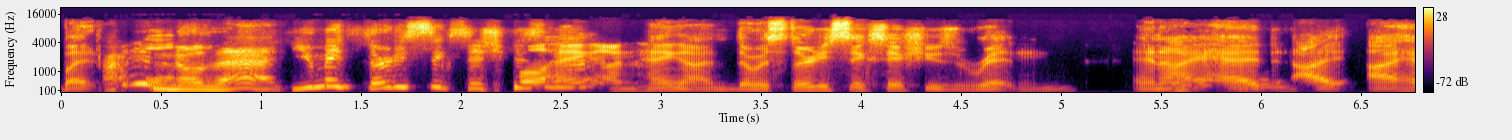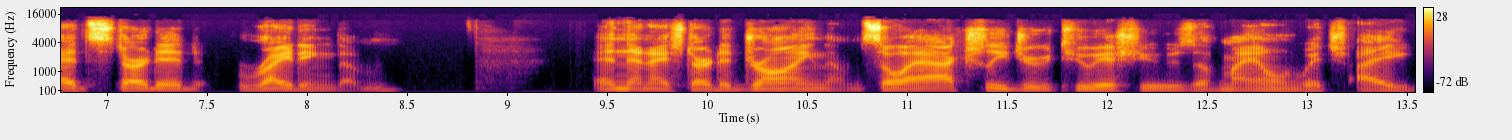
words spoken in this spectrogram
But I didn't know that. You made 36 issues. Well, hang on, hang on. There was 36 issues written, and I had Oh. I I had started writing them, and then I started drawing them. So I actually drew two issues of my own, which I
